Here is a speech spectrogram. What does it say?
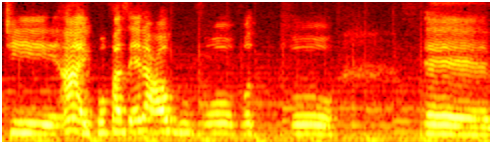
de ai, ah, vou fazer algo, vou, vou, vou é,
